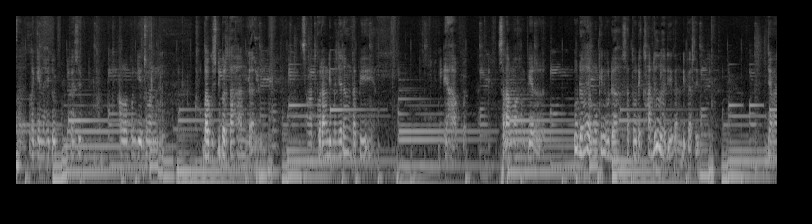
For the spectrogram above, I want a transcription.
uh, legenda hidup Persib. Walaupun dia cuman bagus di bertahan dan sangat kurang di menyerang tapi ya selama hampir udah ya mungkin udah satu dekade lah dia kan di Persib. Jangan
